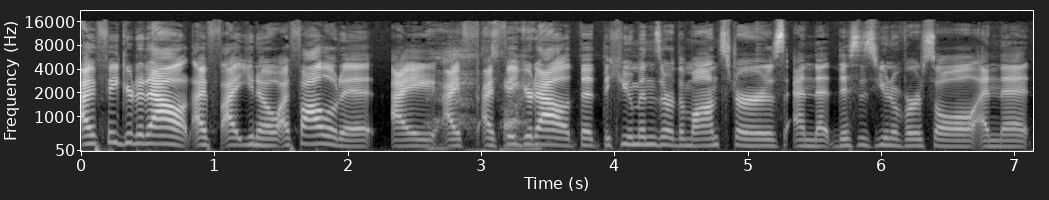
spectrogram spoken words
I figured it out. I, I you know, I followed it. I, I, I figured out that the humans are the monsters and that this is universal and that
